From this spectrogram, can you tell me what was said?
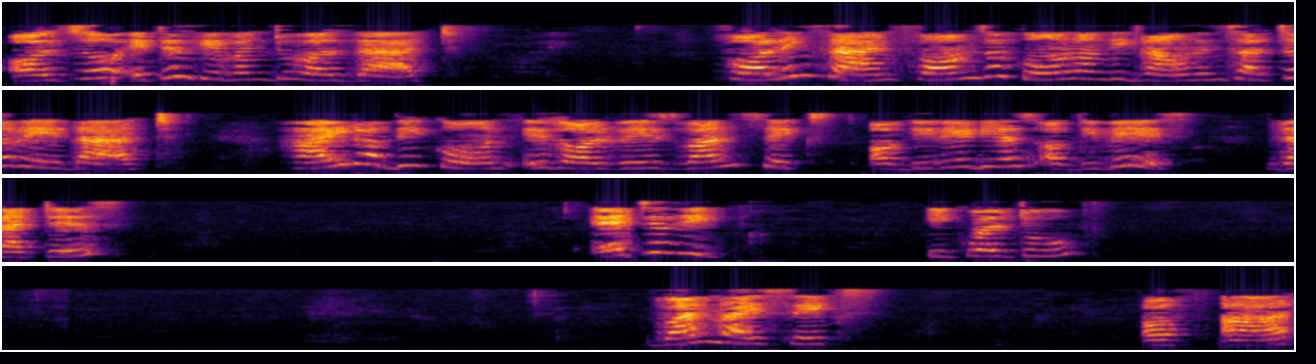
Also, it is given to us that falling sand forms a cone on the ground in such a way that height of the cone is always one-sixth of the radius of the base. That is, h is e equal to 1 by 6 of r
